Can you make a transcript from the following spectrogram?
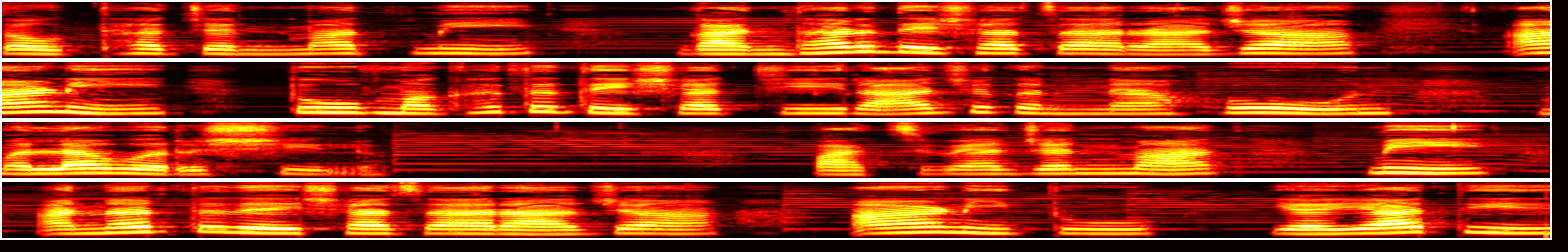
चौथ्या जन्मात मी गांधार देशाचा राजा आणि तू मगध देशाची राजकन्या होऊन मला वरशील. पाचव्या जन्मात मी अनर्थ देशाचा राजा आणि तू ययाती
